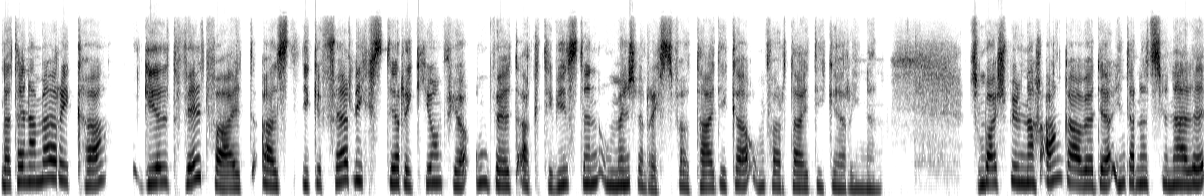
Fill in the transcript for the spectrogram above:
Lateinamerika gilt weltweit als die gefährlichste Region für Umweltaktivisten und Menschenrechtsverteidiger und Verteidigerinnen. Zum Beispiel nach Angabe der internationalen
